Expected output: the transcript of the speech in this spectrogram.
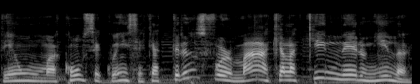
ter uma consequência que é transformar aquela quineronina.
